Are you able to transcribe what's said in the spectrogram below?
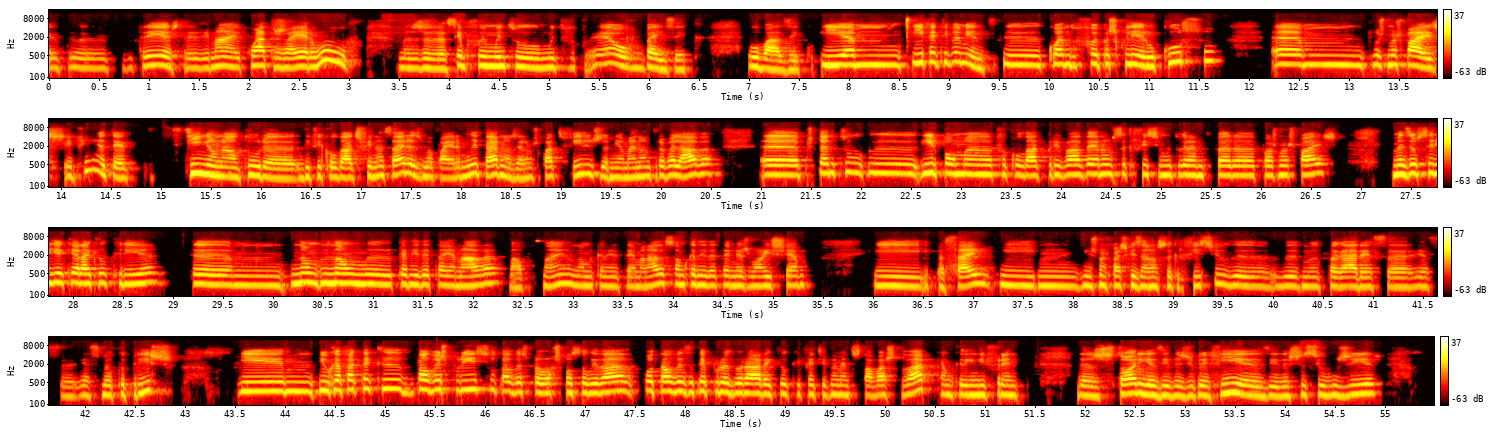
3, 3 e meio, 4 já era, uh, mas uh, sempre fui muito, muito, é o basic, o básico. E, um, e efetivamente, uh, quando foi para escolher o curso, um, os meus pais, enfim, até tinham na altura dificuldades financeiras, o meu pai era militar, nós éramos quatro filhos, a minha mãe não trabalhava, Uh, portanto, uh, ir para uma faculdade privada era um sacrifício muito grande para, para os meus pais, mas eu sabia que era aquilo que queria. Um, não, não me candidatei a nada, não, é? não me candidatei a nada, só me candidatei mesmo ao ICHEM e, e passei. E, um, e, os meus pais fizeram o sacrifício de, de me pagar essa, esse, esse meu capricho. E, e, o que é facto é que, talvez por isso, talvez pela responsabilidade, ou talvez até por adorar aquilo que efetivamente estava a estudar, que é um bocadinho diferente das histórias e das geografias e das sociologias,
